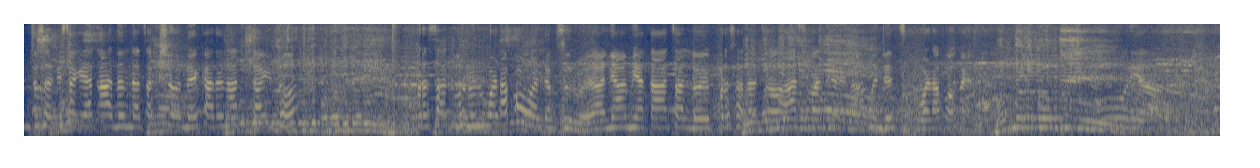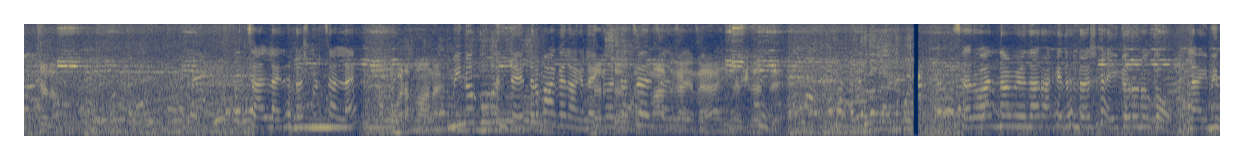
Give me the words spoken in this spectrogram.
आमच्यासाठी सगळ्यात आनंदाचा क्षण आहे कारण आता इथं प्रसाद म्हणून वडापाव वाटप सुरू आहे. आणि आम्ही आता चाललोय प्रसादाचा आस्वाद घ्यायला म्हणजेच वडापाव खायला. चाललाय धनुष पण चाललाय? मी नको म्हणते तर मागं लागलाय. ही. सर्वांना मिळणार आहे धनराज काही करू नको. लाईनीत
